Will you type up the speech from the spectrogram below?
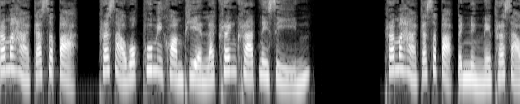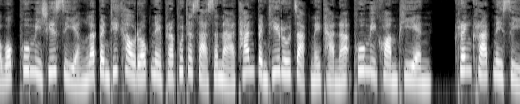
ระมหากัสปะ พระสาวกผู้มีความเพียรและเคร่งครัดในศีล พระมหากัสสปะเป็นหนึ่งในพระสาวกผู้มีชื่อเสียง และเป็นที่เคารพในพระพุทธศาสนาท่านเป็นที่รู้จักในฐานะผู้มีความเพียรเคร่งครัดในศี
